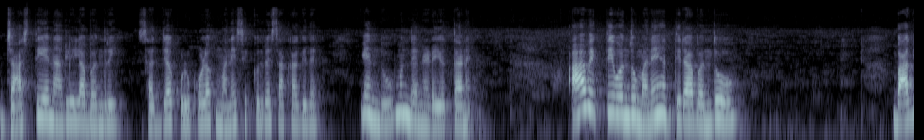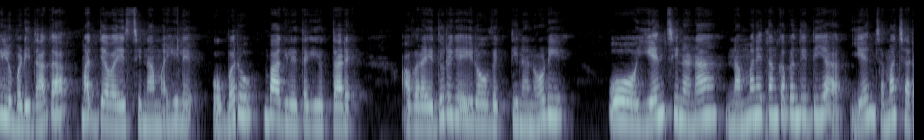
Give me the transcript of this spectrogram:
ಜಾಸ್ತಿ ಏನಾಗಲಿಲ್ಲ ಬಂದ್ರಿ? ಸದ್ಯ ಕುಳ್ಕೊಳ್ಳೋಕೆ ಮನೆ ಸಿಕ್ಕಿದ್ರೆ ಸಾಕಾಗಿದೆ ಎಂದು ಮುಂದೆ ನಡೆಯುತ್ತಾನೆ. ಆ ವ್ಯಕ್ತಿ ಒಂದು ಮನೆ ಹತ್ತಿರ ಬಂದು ಬಾಗಿಲು ಬಡಿದಾಗ ಮಧ್ಯ ವಯಸ್ಸಿನ ಮಹಿಳೆ ಒಬ್ಬರು ಬಾಗಿಲು ತೆಗೆಯುತ್ತಾರೆ. ಅವರ ಎದುರಿಗೆ ಇರೋ ವ್ಯಕ್ತಿನ ನೋಡಿ, ಓ, ಏನು ಸಿನಣ್ಣ? ನಮ್ಮನೆ ತನಕ ಬಂದಿದ್ದೀಯಾ? ಏನು ಸಮಾಚಾರ?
